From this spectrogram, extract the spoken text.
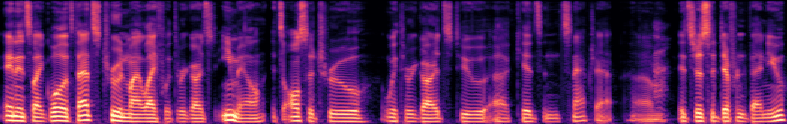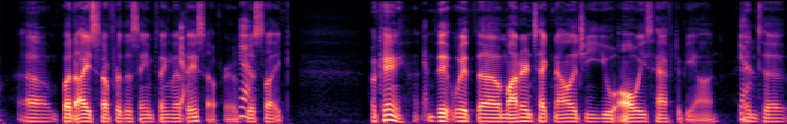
and it's like, well, if that's true in my life with regards to email, it's also true with regards to uh, kids and Snapchat. Um, Ah. It's just a different venue, uh, but I suffer the same thing that Yeah. they suffer. Of Yeah. just like, okay, th- with uh, modern technology, you always have to be on, and to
